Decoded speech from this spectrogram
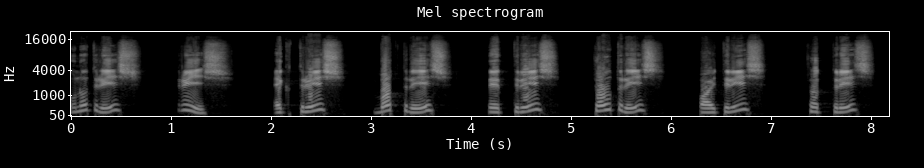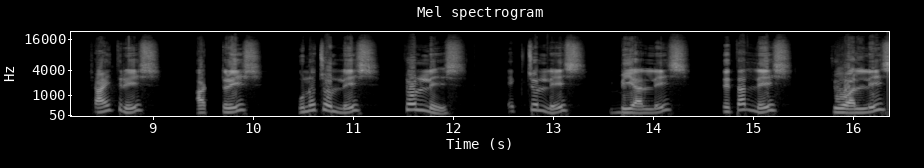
উনত্রিশ, ত্রিশ, একত্রিশ, বত্রিশ, তেত্রিশ, চৌত্রিশ, পঁয়ত্রিশ, ছত্রিশ সাঁত্রিশ আটত্রিশ, উনচল্লিশ, চল্লিশ, একচল্লিশ, বিয়াল্লিশ, তেতাল্লিশ, চুয়াল্লিশ,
